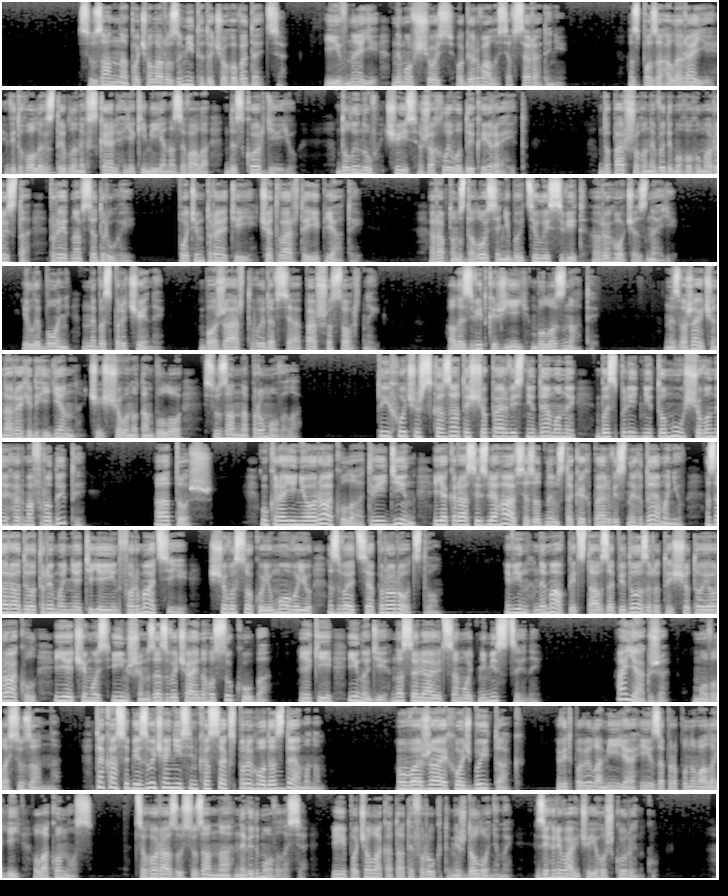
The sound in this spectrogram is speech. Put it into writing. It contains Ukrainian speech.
Сюзанна почала розуміти, до чого ведеться, і в неї, немов щось, обірвалося всередині. З поза галереї, від голих здиблених скель, які Мія називала Дискордією, долинув чийсь жахливо дикий регіт. До першого невидимого гумориста приєднався другий, потім третій, четвертий і п'ятий. Раптом здалося, ніби цілий світ регоче з неї. І, либонь, не без причини, бо жарт видався першосортний. Але звідки ж їй було знати? Незважаючи на регіт гієн, чи що воно там було, Сюзанна промовила Ти хочеш сказати, що первісні демони безплідні тому, що вони гермафродити? «А тож, у країні Оракула твій Дін якраз і злягався з одним з таких первісних демонів заради отримання тієї інформації, що високою мовою зветься пророцтвом. Він не мав підстав запідозрити, що той оракул є чимось іншим за звичайного сукуба, які іноді населяють самотні місцини. А як же? мовила Сюзанна, така собі звичайнісінька секс-пригода з демоном. Вважай, хоч би й так, відповіла Мія і запропонувала їй лаконос. Цього разу Сюзанна не відмовилася і почала катати фрукт між долонями, зігріваючи його шкуринку.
